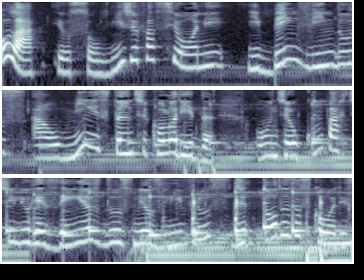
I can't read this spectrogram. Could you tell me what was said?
Olá, eu sou Lígia Facione e bem-vindos ao Minha Estante Colorida, onde eu compartilho resenhas dos meus livros de todas as cores.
